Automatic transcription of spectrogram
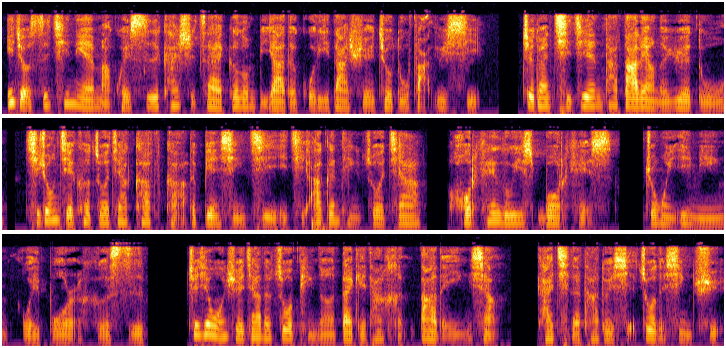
一九四七年，马奎斯开始在哥伦比亚的国立大学就读法律系。这段期间，他大量的阅读，其中捷克作家卡夫卡的《变形记》以及阿根廷作家 Jorge Luis Borges（ 中文译名为博尔赫斯）这些文学家的作品呢，带给他很大的影响，开启了他对写作的兴趣。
